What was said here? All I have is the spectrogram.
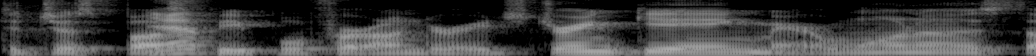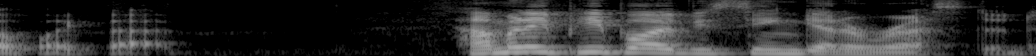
to just bust Yep. people for underage drinking, marijuana, stuff like that. How many people have you seen get arrested?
